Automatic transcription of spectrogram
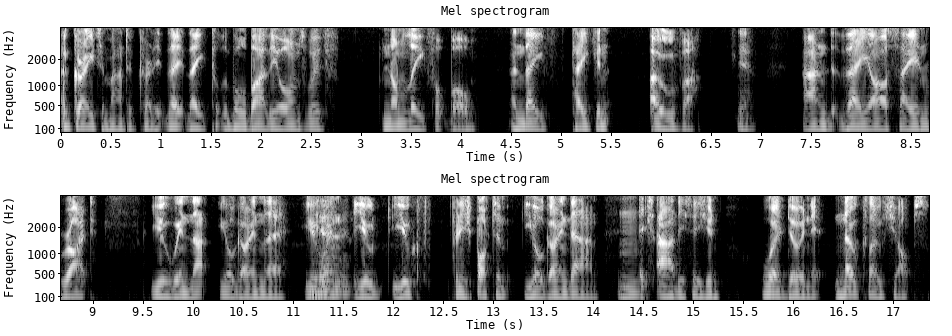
a great amount of credit. They they took the ball by the horns with non-league football, and they've taken over. Yeah, and they are saying, right, you win that, you're going there. You Yeah. win, you you finish bottom, you're going down. Mm. It's our decision. We're doing it. No closed shops.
